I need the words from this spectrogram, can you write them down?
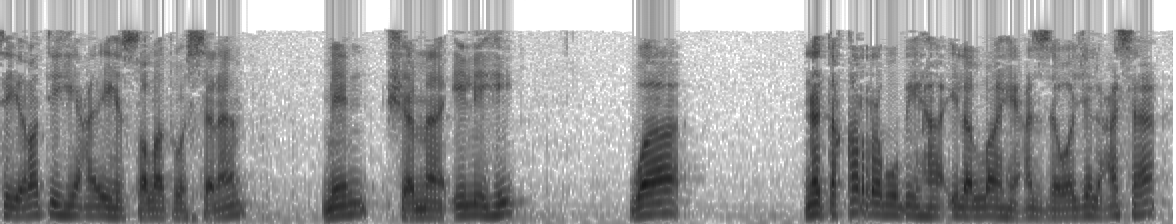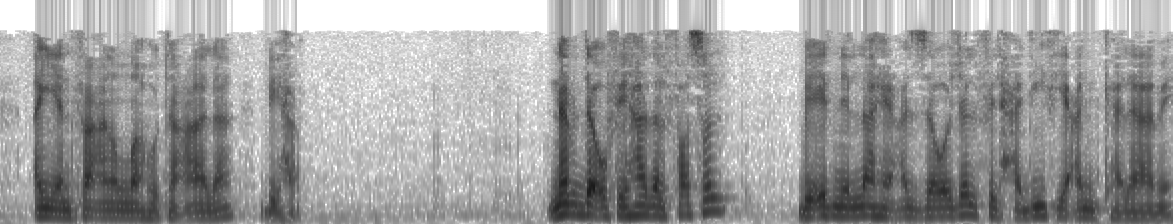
سيرته عليه الصلاة والسلام من شمائله ونتقرب بها إلى الله عز وجل عسى أن ينفعنا الله تعالى بها. نبدأ في هذا الفصل بإذن الله عز وجل في الحديث عن كلامه.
